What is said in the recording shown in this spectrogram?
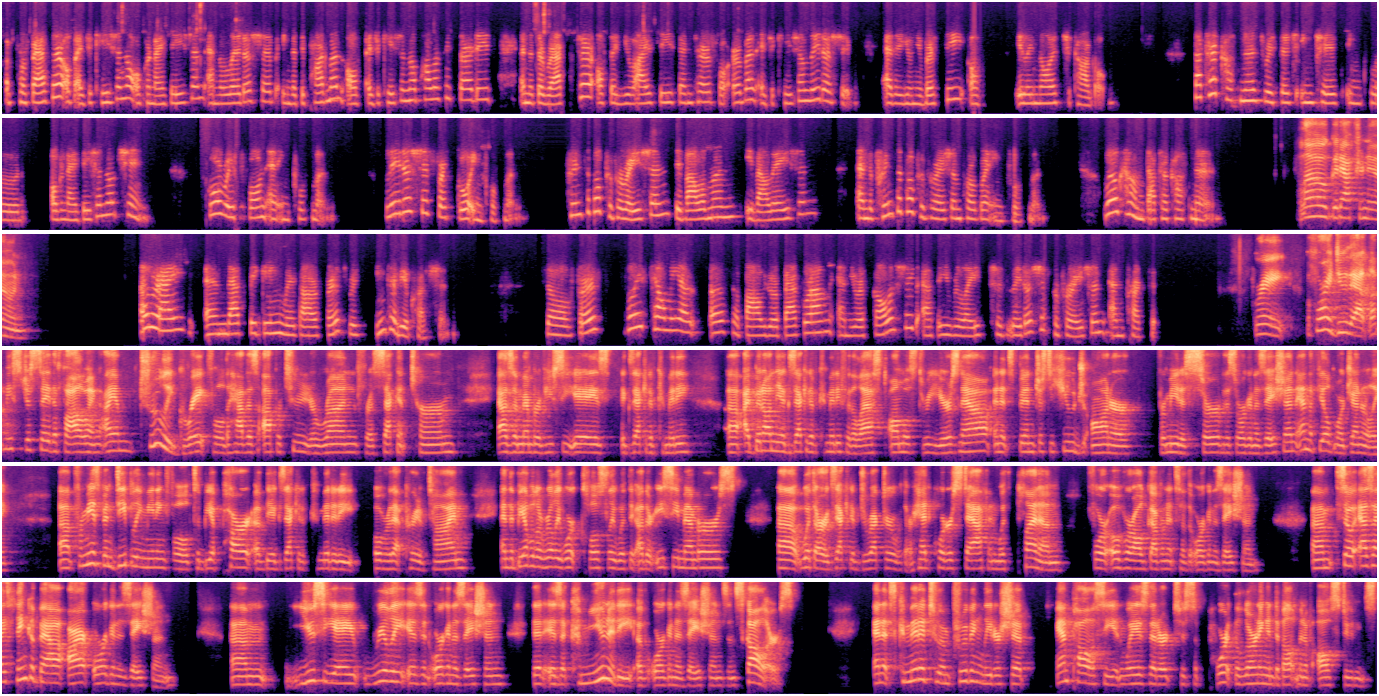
a professor of educational organization and leadership in the Department of Educational Policy Studies and the director of the UIC Center for Urban Education Leadership at the University of Illinois, Chicago. Dr. Cosner's research interests include organizational change, school reform and improvement, leadership for school improvement, principal preparation, development, evaluation, and the Principal Preparation Program Improvement. Welcome, Dr. Cosner. Hello, good afternoon. All right, and let's begin with our first interview question. So first, please tell me uh, us about your background and your scholarship as it relates to leadership preparation and practice. Great. Before I do that, let me just say the following. I am truly grateful to have this opportunity to run for a second term as a member of UCEA's executive committee. Uh, I've been on the executive committee for the last almost three years now, and it's been just a huge honor for me to serve this organization and the field more generally. Uh, for me, it's been deeply meaningful to be a part of the executive committee over that period of time and to be able to really work closely with the other EC members, uh, with our executive director, with our headquarters staff, and with Plenum for overall governance of the organization. Um, so as I think about our organization, um, UCEA really is an organization that is a community of organizations and scholars. And it's committed to improving leadership and policy in ways that are to support the learning and development of all students.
